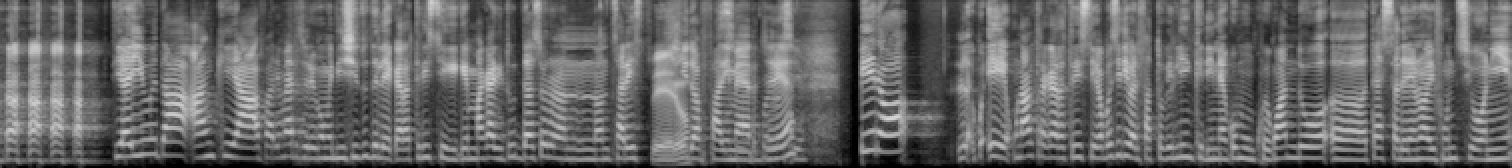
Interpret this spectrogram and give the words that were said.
ti aiuta anche a far emergere, come dici tu, delle caratteristiche che magari tu da solo non, non saresti Vero. riuscito a far Sì, emergere. quello sì. Però e un'altra caratteristica positiva è il fatto che LinkedIn comunque quando eh, testa delle nuove funzioni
